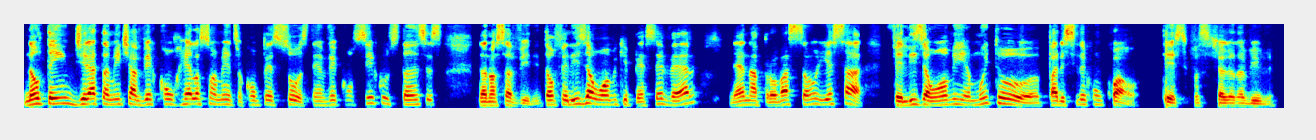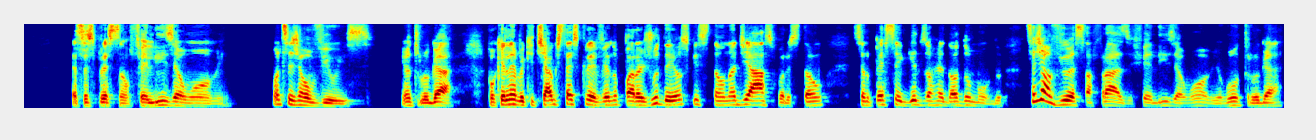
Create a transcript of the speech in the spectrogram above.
não tem diretamente a ver com relacionamentos ou com pessoas, tem a ver com circunstâncias da nossa vida. Então, feliz é o homem que persevera né, na aprovação, e essa feliz é o homem é muito parecida com qual texto que você já leu na Bíblia? Essa expressão, feliz é o homem. Onde você já ouviu isso? Em outro lugar? Porque lembra que Tiago está escrevendo para judeus que estão na diáspora, estão sendo perseguidos ao redor do mundo. Você já ouviu essa frase, feliz é o homem, em algum outro lugar?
